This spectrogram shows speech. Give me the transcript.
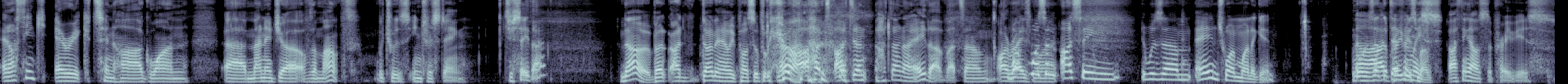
And I think Erik ten Hag won uh, Manager of the Month, which was interesting. Did you see that? No, but I don't know how he possibly could. No, I, I don't. I don't know either. But um, I What- raised my. wasn't I seen it was um Ange won one again? No, Or was that I the previous month? I think that was the previous.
